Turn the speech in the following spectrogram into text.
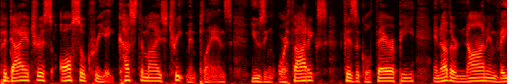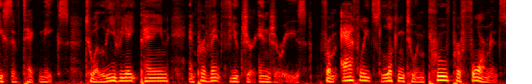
Podiatrists also create customized treatment plans using orthotics, physical therapy, and other non invasive techniques to alleviate pain and prevent future injuries. From athletes looking to improve performance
